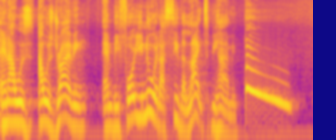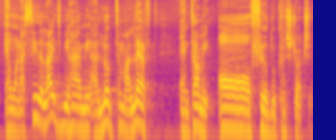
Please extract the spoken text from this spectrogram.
And I was, I was driving, and before you knew it, I see the lights behind me. Boo! And when I see the lights behind me, I look to my left, and Tommy, all filled with construction.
